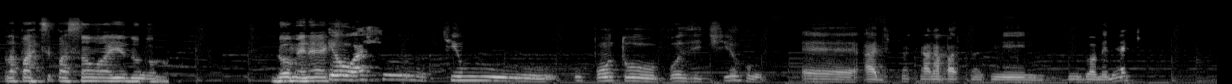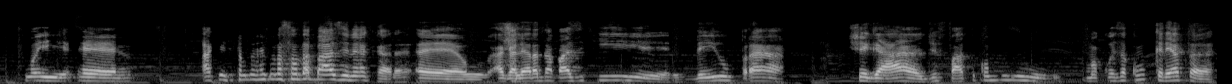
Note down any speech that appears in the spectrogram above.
pela participação aí do Domenech? Eu acho que o, o ponto positivo é, a destacar na passagem do Domenech foi é, a questão da regulação da base, né, cara? É, o- a galera da base que veio para chegar de fato como uma coisa concreta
